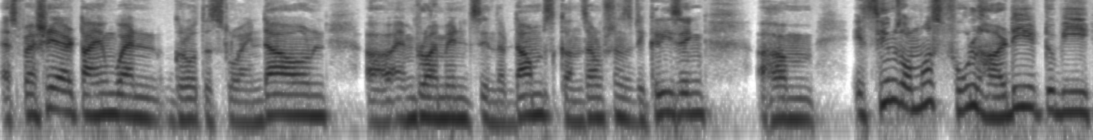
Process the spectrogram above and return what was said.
Especially at a time when growth is slowing down, uh, employment's in the dumps, consumption's decreasing. Um, it seems almost foolhardy to be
